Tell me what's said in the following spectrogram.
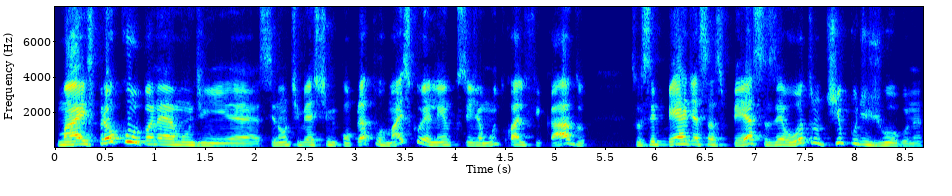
Mas preocupa, né, Mundinho? É, se não tivesse time completo, por mais que o elenco seja muito qualificado, se você perde essas peças, é outro tipo de jogo, né?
